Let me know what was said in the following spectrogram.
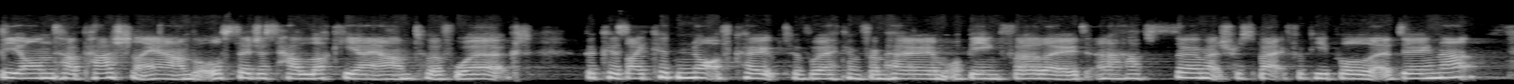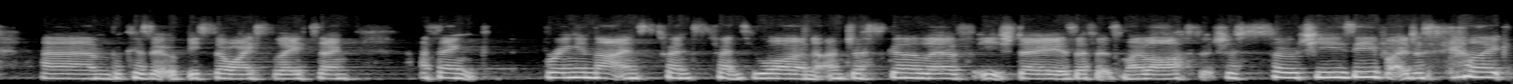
beyond how passionate I am, but also just how lucky I am to have worked because I could not have coped with working from home or being furloughed. And I have so much respect for people that are doing that um, because it would be so isolating. I think bringing that into 2021, I'm just going to live each day as if it's my last, which is so cheesy, but I just feel like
